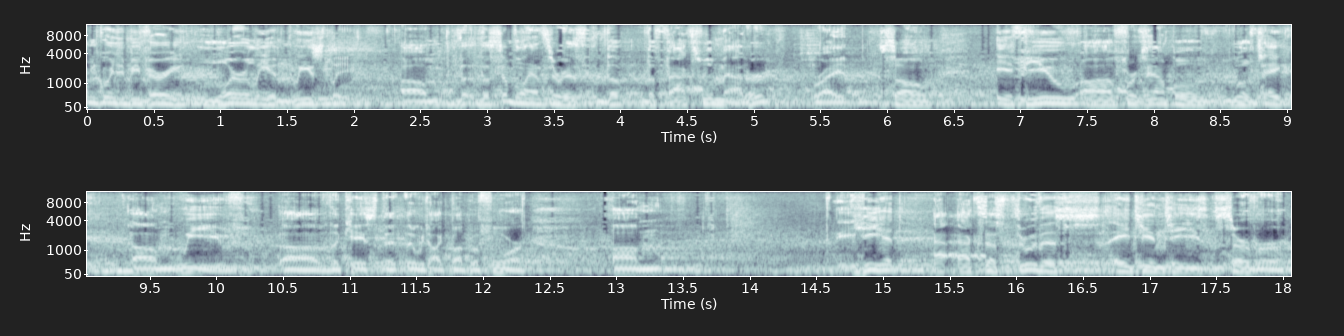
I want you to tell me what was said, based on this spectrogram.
I'm going to be very lawyerly and Weasley. Um, the, the simple answer is the, the facts will matter, right? So if you, uh, for example, will take um, Weev, uh, the case that, that we talked about before, um, he had access through this AT&T server,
